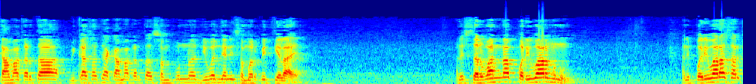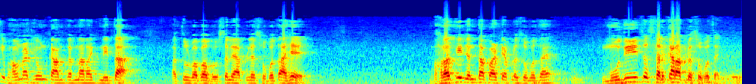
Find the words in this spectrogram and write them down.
कामाकरता विकासाच्या कामाकरता संपूर्ण जीवन ज्यांनी समर्पित केलं आहे. आणि सर्वांना परिवार म्हणून आणि परिवारासारखी भावना ठेवून काम करणारा एक नेता अतुल बाबा भोसले आपल्यासोबत आहे. भारतीय जनता पार्टी आपल्यासोबत आहे. मोदीचं सरकार आपल्यासोबत आहे.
